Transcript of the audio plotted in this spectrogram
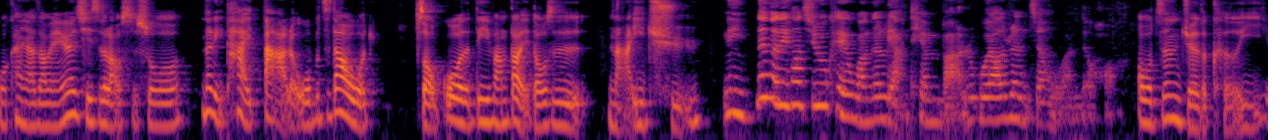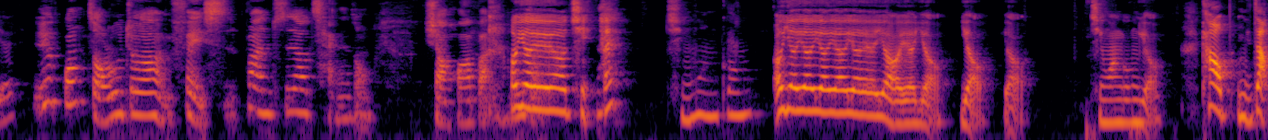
我看一下照片，因为其实老实说那里太大了，我不知道我走过的地方到底都是哪一区。你那个地方几乎可以玩个两天吧，如果要认真玩的话，哦，我真的觉得可以耶。因为光走路就要很费时，不然就是要踩那种小滑板。哦，有有有秦 哎，秦王宫哦，有有有有有有有有有有有秦王宫有。靠，你知道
